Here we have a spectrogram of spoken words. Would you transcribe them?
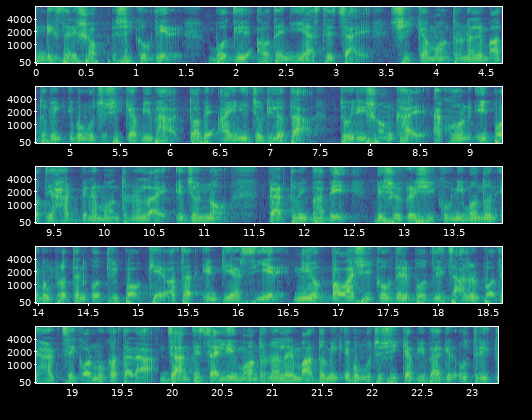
ইন্ডেক্সধারী সব শিক্ষকদের বদলির আওতায় নিয়ে আসতে চায় শিক্ষা মন্ত্রণালয়ের মাধ্যমিক এবং উচ্চশিক্ষা বিভাগ। তবে আইনি জটিলতা তৈরি সংখ্যায় এখন এই পথে হাঁটবে না মন্ত্রণালয়। এজন্য প্রাথমিকভাবে বেসরকারি শিক্ষক নিবন্ধন এবং প্রত্যয়ন কর্তৃপক্ষের অর্থাৎ এনটিআরসি এর নিয়োগ পাওয়া শিক্ষকদের বদলি চালুর পথে হাঁটছে কর্মকর্তারা। জানতে চাইলে মন্ত্রণালয়ের মাধ্যমিক এবং উচ্চশিক্ষা বিভাগের অতিরিক্ত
